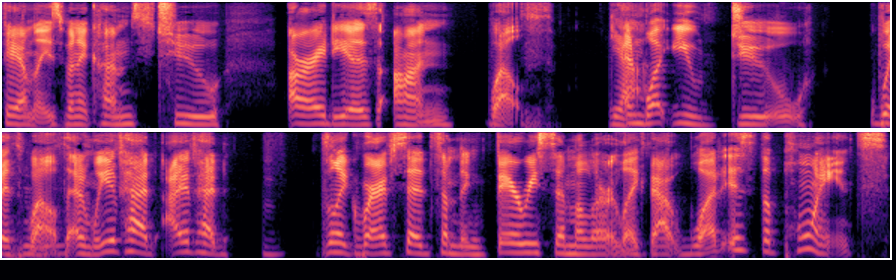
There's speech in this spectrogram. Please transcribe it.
families when it comes to our ideas on wealth Yeah. and what you do with Mhm. wealth. And we have had, I've had like where I've said something very similar like that. What is the point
